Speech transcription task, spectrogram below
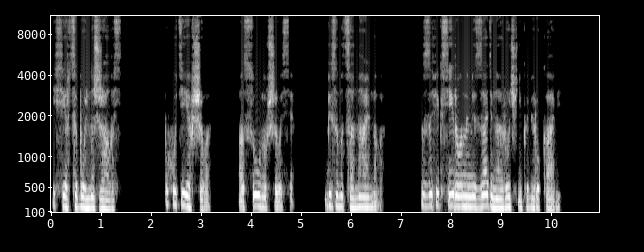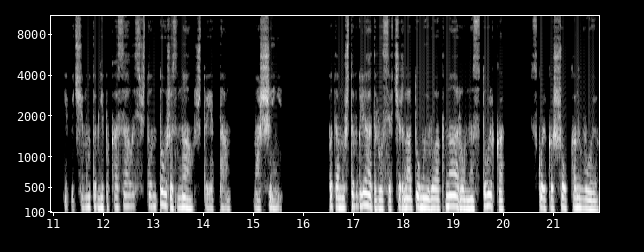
и сердце больно сжалось. Похудевшего, осунувшегося, безэмоционального, с зафиксированными сзади наручниками руками. И почему-то мне показалось, что он тоже знал, что я там, в машине, потому что вглядывался в черноту моего окна ровно столько, сколько шел к конвою.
